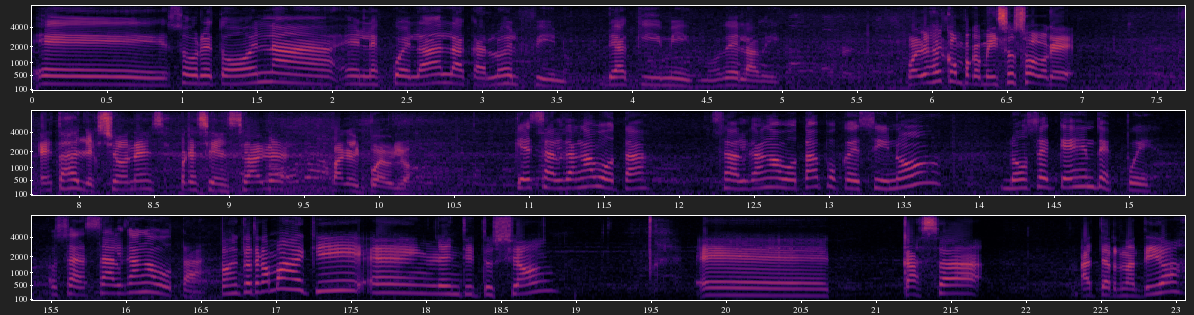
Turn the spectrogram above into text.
eh, sobre todo en la, en la escuela La Carlos Delfino, de aquí mismo, de La Vega. ¿Cuál es el compromiso sobre estas elecciones presidenciales para el pueblo? Que salgan a votar, salgan a votar porque si no, no se quejen después. O sea, salgan a votar. Nos encontramos aquí en la institución eh, Casa Alternativa,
